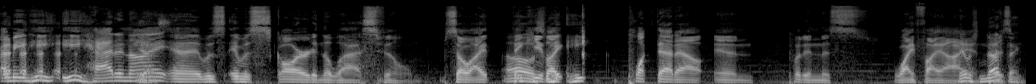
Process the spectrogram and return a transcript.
I mean, he he had an eye, Yes. and it was it was scarred in the last film. So I think Oh, he so like he- plucked that out and put in this Wi-Fi eye. There was nothing. prison.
